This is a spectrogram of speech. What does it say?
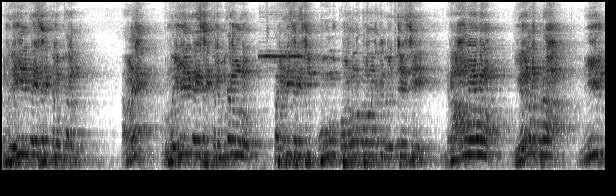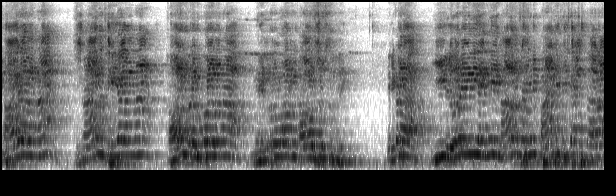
రొయ్యలు వేసే కెమికల్. అవునే రొయ్యలు వేసే కెమికల్ పనిచేసి భూమి పొరల పొరల కింద వచ్చేసి గ్రామంలో ఏళ్ళు కూడా నీరు తాగాలన్నా స్నానం చేయాలన్నా కాళ్ళు కడుక్కోవాలన్నా మినరల్ వాటర్ కావాల్సి వస్తుంది. ఇక్కడ ఈ విలువైన అన్ని నాలుగు అన్ని పాటించి చేస్తారా?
